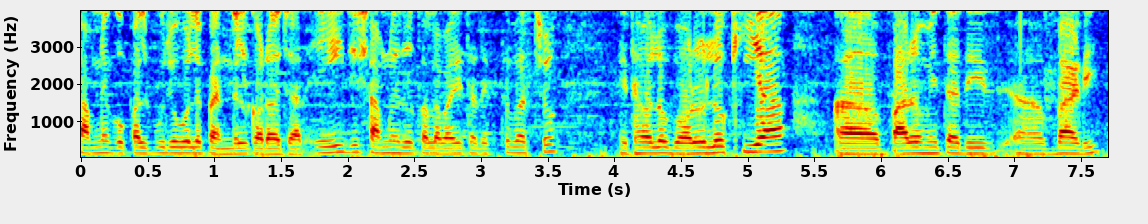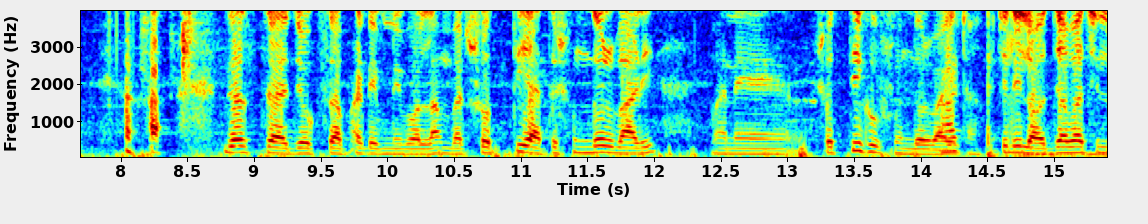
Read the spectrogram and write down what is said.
সামনে গোপাল পুজো বলে প্যান্ডেল করা হচ্ছে আর এই যে সামনে দোতলা বাড়িটা দেখতে পাচ্ছ এটা হলো বড়লোকিয়া পারমিতাদির বাড়ি। জাস্ট জোক সাপাট এমনি বললাম বাট সত্যি এত সুন্দর বাড়ি। মানে সত্যি খুব সুন্দর বাড়িটা। অ্যাকচুয়ালি লজ্জা পাচ্ছিল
